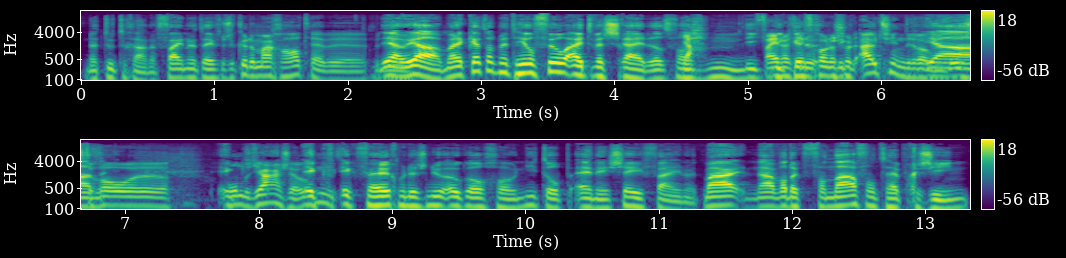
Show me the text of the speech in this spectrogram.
naartoe te gaan. En Feyenoord heeft... Dus we kunnen maar gehad hebben. bedoel Ja, ja, maar ik heb dat met heel veel uitwedstrijden. Dat van, Ja, hmm, die, die Feyenoord heeft gewoon een soort uitsyndroom. Ja, dat is toch al eh, 100 jaar zo, ik, niet? ik verheug me dus nu ook al gewoon niet op NEC Feyenoord. Maar naar wat ik vanavond heb gezien,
